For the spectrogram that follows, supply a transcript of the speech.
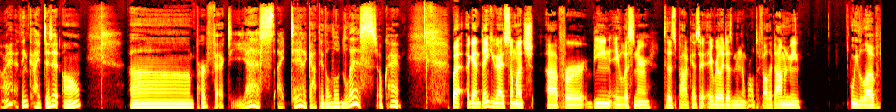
All right, I think I did it all. Um, perfect. Yes, I did. I got through the little list. Okay. But again, thank you guys so much uh, for being a listener to this podcast. It, it really does mean the world to Father Dom and me. We love,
